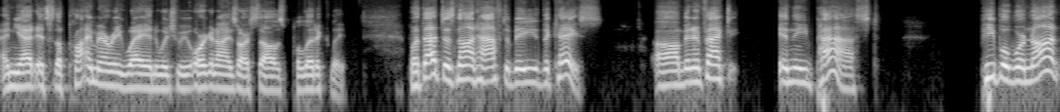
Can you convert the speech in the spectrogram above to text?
and yet it's the primary way in which we organize ourselves politically. But that does not have to be the case. Um, and in fact in the past people were not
